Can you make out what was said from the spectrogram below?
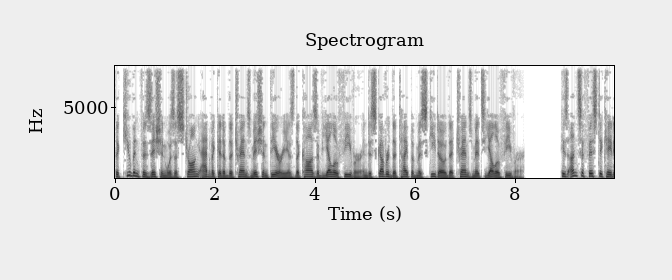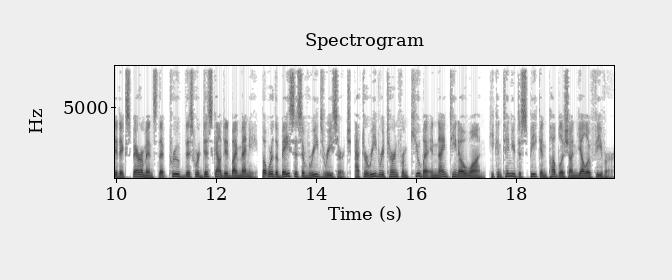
The Cuban physician was a strong advocate of the transmission theory as the cause of yellow fever and discovered the type of mosquito that transmits yellow fever. His unsophisticated experiments that proved this were discounted by many, but were the basis of Reed's research. After Reed returned from Cuba in 1901, he continued to speak and publish on yellow fever.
